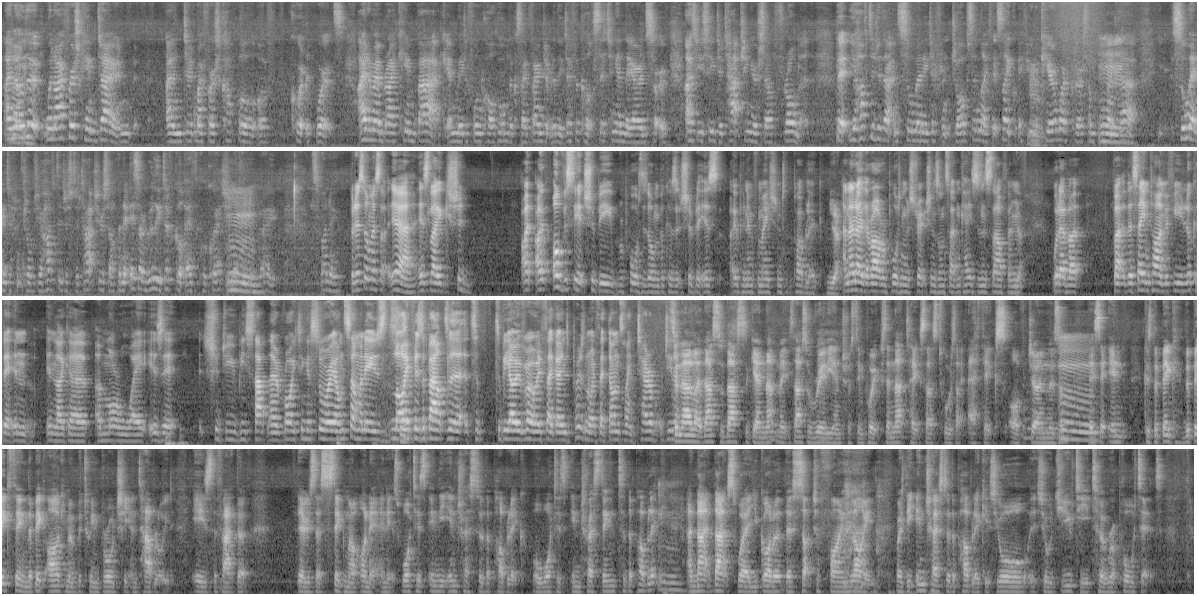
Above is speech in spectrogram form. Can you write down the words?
I know Um, that when I first came down and did my first couple of court reports, I remember I came back and made a phone call home because I found it really difficult sitting in there and sort of, as you say, detaching yourself from it. But you have to do that in so many different jobs in life. It's like if you're a Mm. care worker or something like Mm. that. So many different jobs, you have to just detach yourself, and it is a really difficult ethical question. I think Mm. you're right. It's funny. But it's almost like yeah, it's like should I, I obviously it should be reported on because it should be is open information to the public. yeah, And I know there are reporting restrictions on certain cases and stuff and Yeah. whatever. But at the same time if you look at it in in like a, a moral way, is it should you be sat there writing a story on someone whose So- life is about to, to, to be over or if they're going to prison or if they've done something terrible? Do you so know? now like that's that's again that makes that's a really interesting point because then that takes us towards like ethics of journalism Mm. is it in because the big the big thing the big argument between broadsheet and tabloid is the fact that there is a stigma on it and it's what is in the interest of the public or what is interesting to the public. Mm. and that that's where you gotta there's such a fine line. Whereas the interest of the public it's your it's your duty to report it.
